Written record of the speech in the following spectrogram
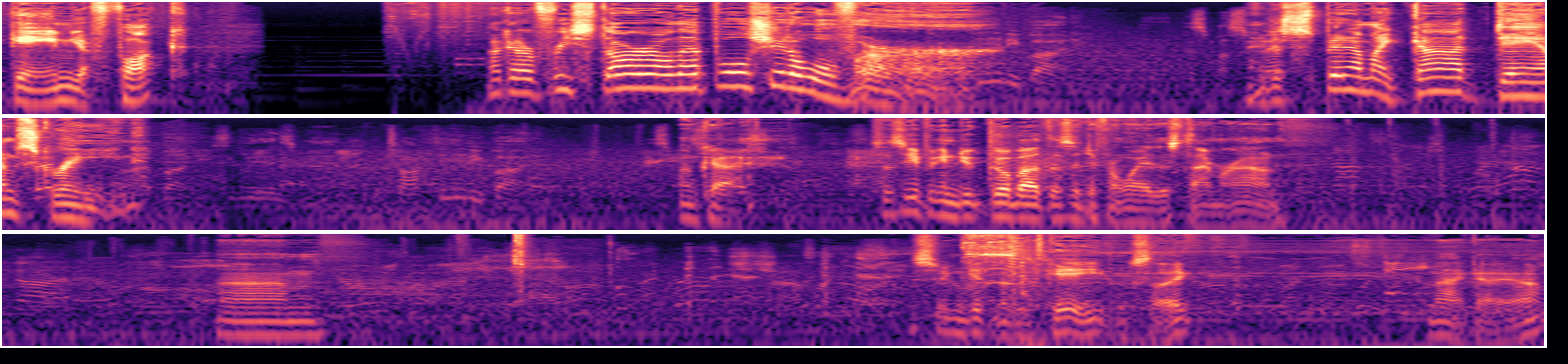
Game, you fuck. I gotta restart all that bullshit over. I just spit on my goddamn screen. Okay. So let's see if we can do go about this a different way this time around. Um. So we can get into the gate. Looks like. that guy up.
